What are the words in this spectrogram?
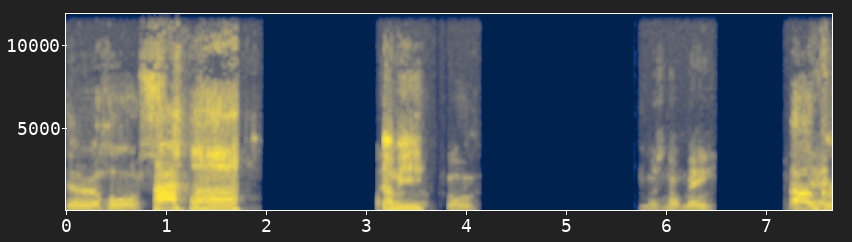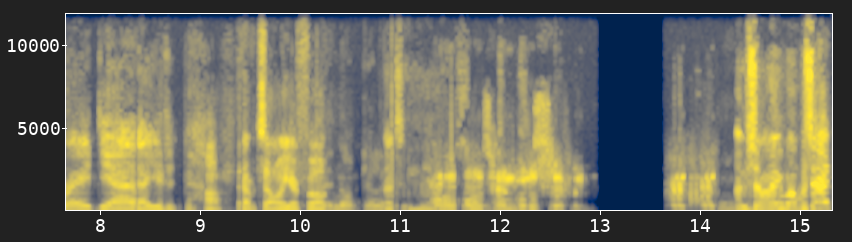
They're a horse. Ha ha! Dummy. Oh. It was not me. Oh, Dead. great. Yeah, now you did. Oh, that's all your fault. did not kill it. That's. yeah. I'm sorry. What was that?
